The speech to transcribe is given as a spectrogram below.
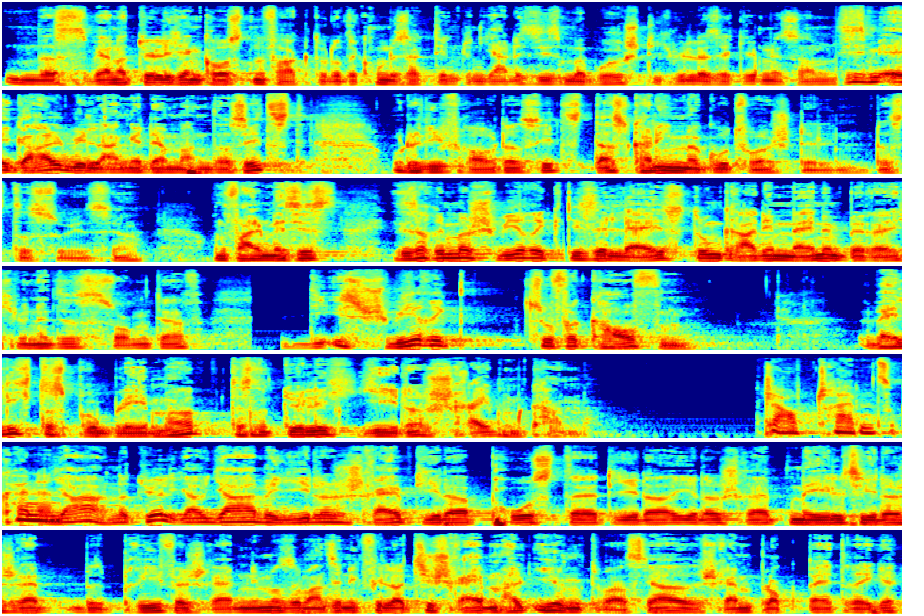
Das wäre natürlich ein Kostenfaktor. Oder der Kunde sagt irgendwann, ja, das ist mir wurscht, ich will das Ergebnis haben. Es ist mir egal, wie lange der Mann da sitzt oder die Frau da sitzt. Das kann ich mir gut vorstellen, dass das so ist, ja. Und vor allem, es ist, es ist auch immer schwierig, diese Leistung, gerade in meinem Bereich, wenn ich das sagen darf, die ist schwierig zu verkaufen weil ich das Problem habe, dass natürlich jeder schreiben kann. Glaubt schreiben zu können. Ja, natürlich. Ja, ja, aber jeder schreibt, jeder postet, jeder, jeder schreibt Mails, jeder schreibt Briefe, schreiben immer so wahnsinnig viele Leute. Sie schreiben halt irgendwas, ja, schreiben Blogbeiträge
